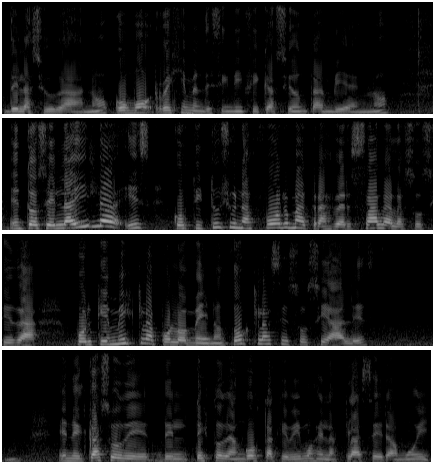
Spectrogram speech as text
de la ciudad, ¿no? como régimen de significación también. ¿no? Entonces, la isla es, constituye una forma transversal a la sociedad porque mezcla por lo menos dos clases sociales. En el caso del texto de Angosta que vimos en las clases era muy,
